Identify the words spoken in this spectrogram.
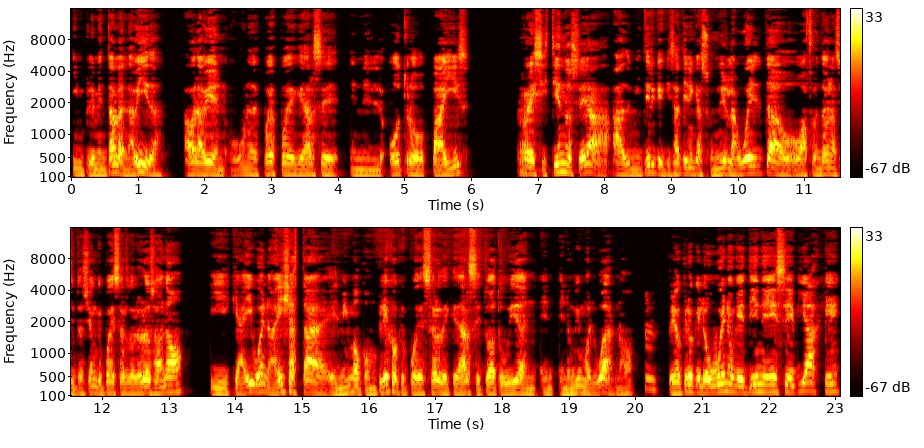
implementarla en la vida. Ahora bien, uno después puede quedarse en el otro país resistiéndose a, a admitir que quizá tiene que asumir la vuelta o, o afrontar una situación que puede ser dolorosa o no. Y que ahí, bueno, ahí ya está el mismo complejo que puede ser de quedarse toda tu vida en, en- en un mismo lugar, ¿no? Mm. Pero creo que lo bueno que tiene ese viaje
